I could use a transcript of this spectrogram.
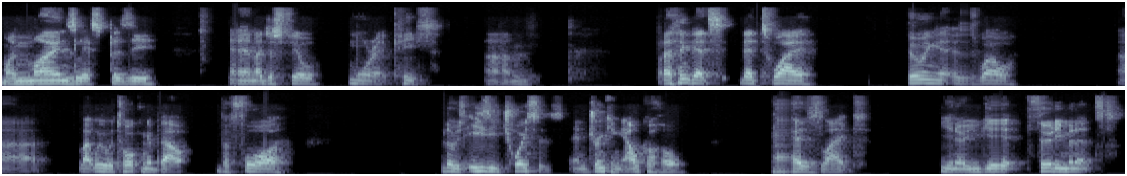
My mind's less busy. And I just feel more at peace. Um, but I think that's that's why doing it as well, uh, like we were talking about before, those easy choices and drinking alcohol has like, you know, you get 30 minutes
